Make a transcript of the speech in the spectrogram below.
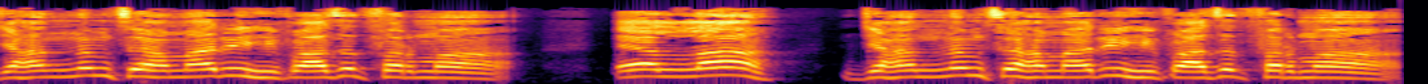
جہنم سے ہماری حفاظت فرما۔ اے اللہ، جہنم سے ہماری حفاظت فرما۔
